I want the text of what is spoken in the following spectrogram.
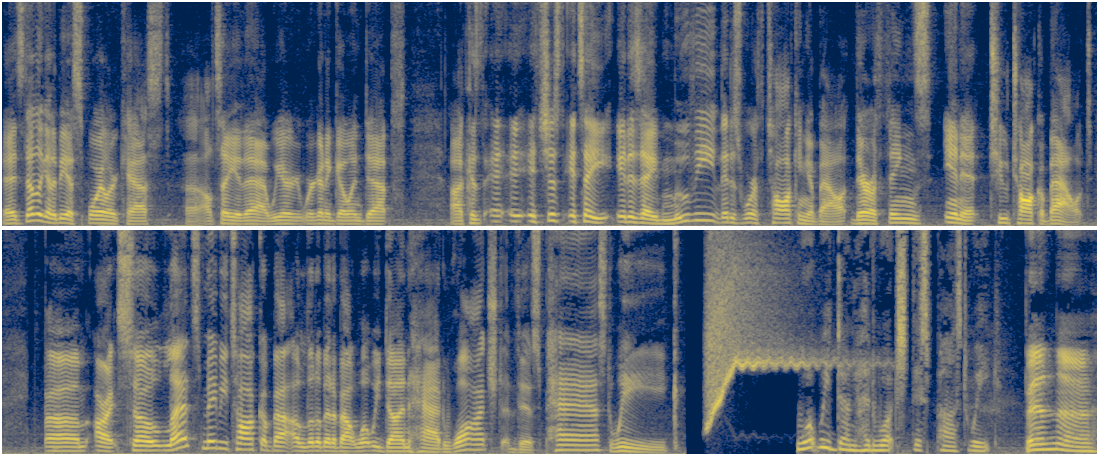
it's definitely going to be a spoiler cast. Uh, I'll tell you that. We are we're going to go in depth because it, it's just it's a it is a movie that is worth talking about. There are things in it to talk about. Um, all right, so let's maybe talk about a little bit about what we done had watched this past week. What we done had watched this past week. Ben, uh,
